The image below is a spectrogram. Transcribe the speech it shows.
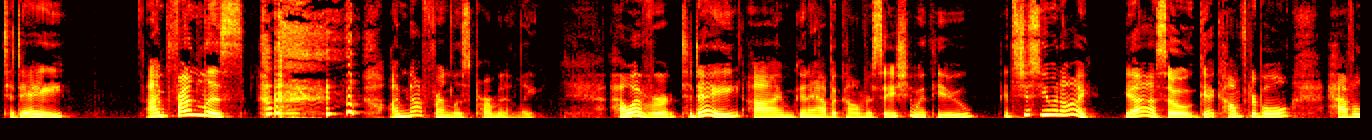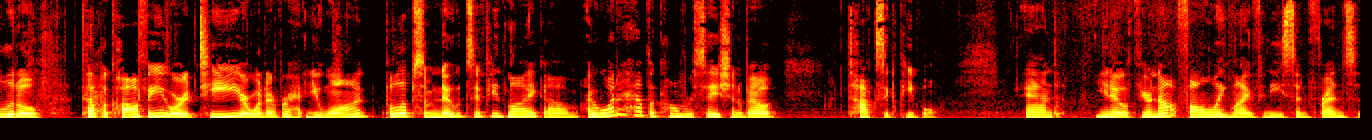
today I'm friendless. I'm not friendless permanently. However, today I'm going to have a conversation with you. It's just you and I. Yeah, so get comfortable, have a little cup of coffee or tea or whatever you want. Pull up some notes if you'd like. Um, I want to have a conversation about toxic people. And, you know, if you're not following my Venice and Friends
